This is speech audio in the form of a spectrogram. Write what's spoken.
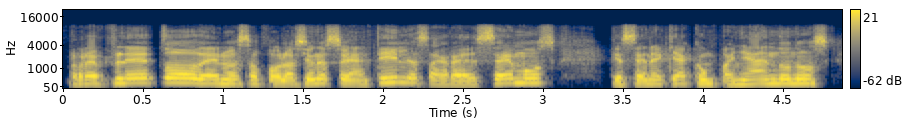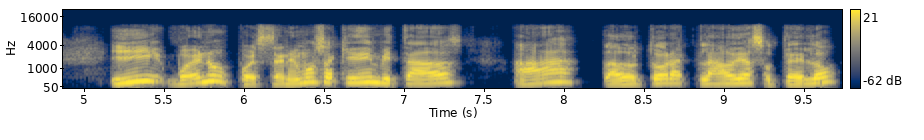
repleto de nuestra población estudiantil. Les agradecemos que estén aquí acompañándonos. Y bueno, pues tenemos aquí de invitadas a la doctora Claudia Sotelo.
